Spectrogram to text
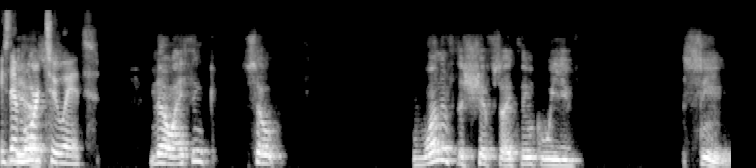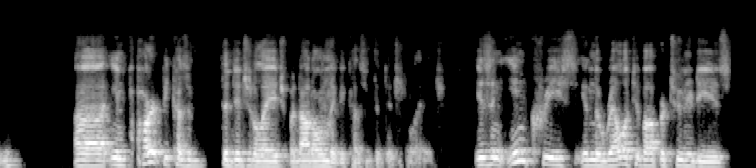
is there yes. more to it? No, I think so. One of the shifts I think we've seen, uh, in part because of the digital age, but not only because of the digital age, is an increase in the relative opportunities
